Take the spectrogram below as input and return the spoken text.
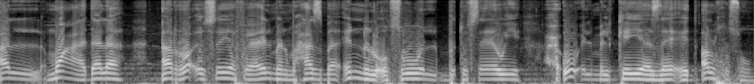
المعادلة الرئيسية في علم المحاسبة إن الأصول بتساوي حقوق الملكية زائد الخصوم.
